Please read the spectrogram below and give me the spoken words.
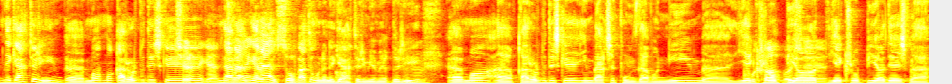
نگه داریم ما ما قرار بودش که چرا نگه نه؟ نه نه, نه صحبتمون رو نگه داریم یه مقداری آه، ما قرار بودش که این بخش 15 و نیم یک رو باشه. بیاد یک رو بیادش و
